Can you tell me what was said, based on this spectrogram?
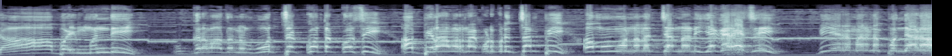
యాభై మంది ఉగ్రవాదులను ఊచ కోత కోసి ఆ బిలావర్ నా కొడుకును చంపి ఆ మూవన్నల జెండాని ఎగరేసి వీరమరణం పొందాడు.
